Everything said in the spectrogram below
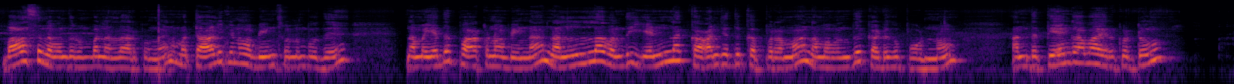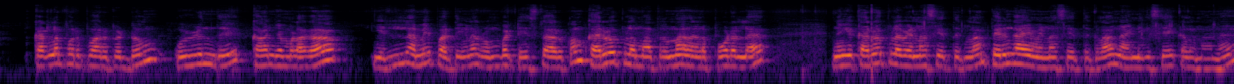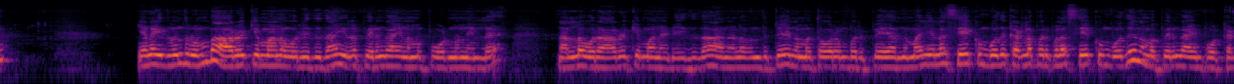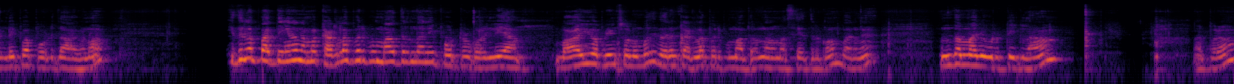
வாசனை வந்து ரொம்ப நல்லா இருக்குங்க. நம்ம தாளிக்கணும் அப்படின்னு சொல்லும்போது நம்ம எதை பார்க்கணும் அப்படின்னா நல்லா வந்து எண்ணெய் காஞ்சதுக்கு அப்புறமா நம்ம வந்து கடுகு போடணும். அந்த தேங்காவாக இருக்கட்டும் கடலைப்பருப்பாக இருக்கட்டும் உளுந்து காஞ்ச மிளகா எல்லாமே பார்த்திங்கன்னா ரொம்ப டேஸ்ட்டாக இருக்கும். கருவேப்பிலை மாத்திரம்தான் அதில் போடலை. நீங்கள் கருவேப்பிலை வேணால் சேர்த்துக்கலாம் பெருங்காயம் வேணால் சேர்த்துக்கலாம். நான் இன்றைக்கி சேர்க்கலை நான். ஏன்னா இது வந்து ரொம்ப ஆரோக்கியமான ஒரு இது தான் இதில் பெருங்காயம் நம்ம போடணும்னு இல்லை. நல்ல ஒரு ஆரோக்கியமான இது தான் அதனால் வந்துட்டு நம்ம பருப்பு அந்த மாதிரியெல்லாம் சேர்க்கும்போது கடலைப்பருப்பெல்லாம் சேர்க்கும்போது நம்ம பெருங்காயம் போ கண்டிப்பாக போட்டு தான் ஆகணும். இதில் பார்த்திங்கன்னா நம்ம கடலைப்பருப்பு மாத்திரம் தானே போட்டிருக்கோம் இல்லையா? வாயு அப்படின்னு சொல்லும்போது வெறும் கடலைப்பருப்பு மாத்திரம் தான் நம்ம சேர்த்துருக்கோம். பாருங்கள் இந்த மாதிரி உருட்டிக்கலாம். அப்புறம்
